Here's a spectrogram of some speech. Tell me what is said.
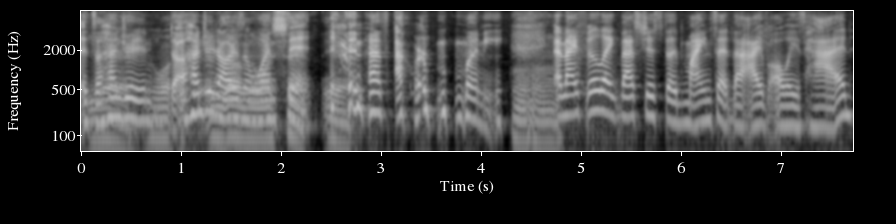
it's a Yeah, hundred and a hundred dollars and one cent, yeah. Mm-hmm. and that's our money. And I feel like that's just a mindset that I've always had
